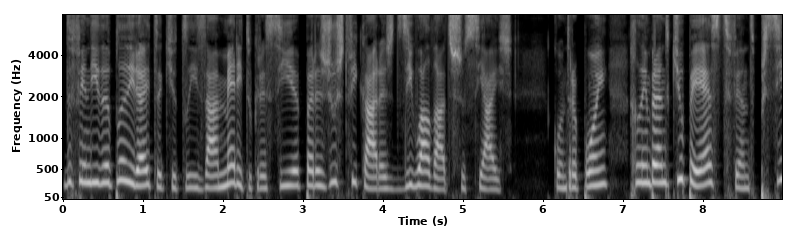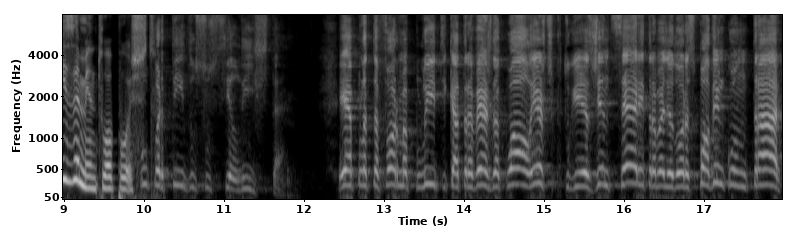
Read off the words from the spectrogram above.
defendida pela direita que utiliza a meritocracia para justificar as desigualdades sociais contrapõe, relembrando que o PS defende precisamente o oposto. O Partido Socialista é a plataforma política através da qual estes portugueses, gente séria e trabalhadora, se podem encontrar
